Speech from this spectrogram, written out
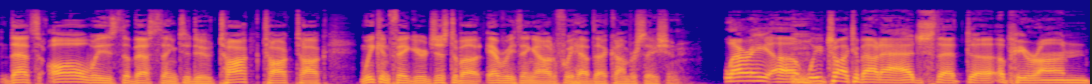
That's always the best thing to do. Talk, talk, talk. We can figure just about everything out if we have that conversation. Larry, uh, we've talked about ads that uh, appear on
